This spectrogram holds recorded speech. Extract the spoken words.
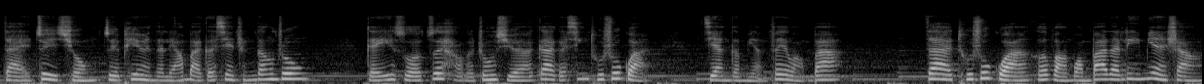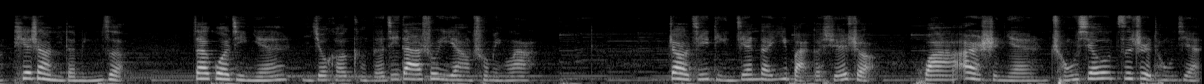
在最穷最偏远的两百个县城当中，给一所最好的中学盖个新图书馆，建个免费网吧，在图书馆和网网吧的立面上贴上你的名字，再过几年，你就和肯德基大叔一样出名啦。召集顶尖的一百个学者。花二十年重修《资治通鉴》，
